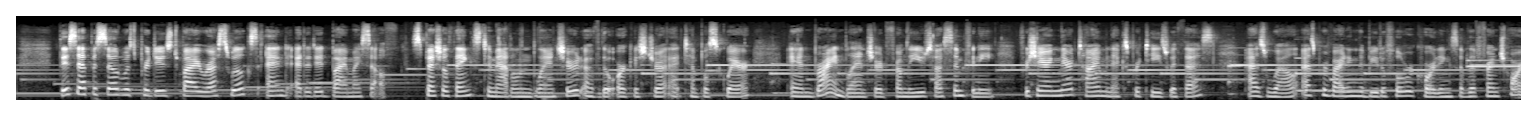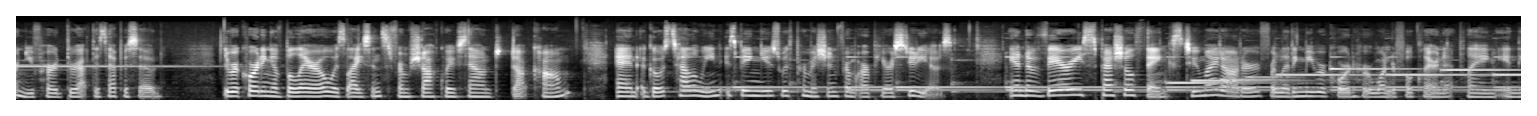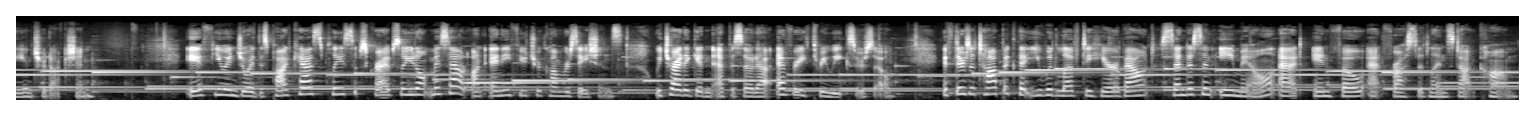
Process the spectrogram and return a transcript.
This episode was produced by Russ Wilkes and edited by myself. Special thanks to Madeline Blanchard of the orchestra at Temple Square and Brian Blanchard from the Utah Symphony for sharing their time and expertise with us, as well as providing the beautiful recordings of the French horn you've heard throughout this episode. The recording of Bolero was licensed from shockwavesound.com, and A Ghost Halloween is being used with permission from RPR Studios. And a very special thanks to my daughter for letting me record her wonderful clarinet playing in the introduction. If you enjoyed this podcast, please subscribe so you don't miss out on any future conversations. We try to get an episode out every three weeks or so. If there's a topic that you would love to hear about, send us an email at info at frostedlens.com.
